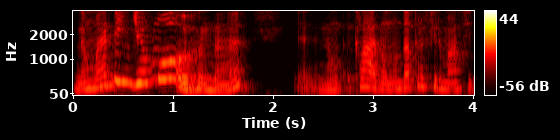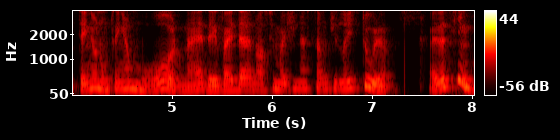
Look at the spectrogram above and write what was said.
não é bem de amor, né? É, não, claro, não dá para afirmar se tem ou não tem amor, né? Daí vai da nossa imaginação de leitura. Mas assim,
